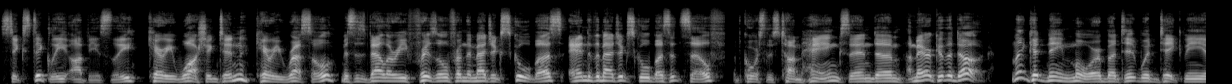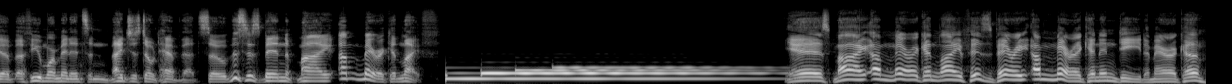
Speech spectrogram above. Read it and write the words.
Stick Stickley, obviously. Kerry Washington, Keri Russell, Mrs. Valerie Frizzle from the Magic School Bus, and the Magic School Bus itself. Of course, there's Tom Hanks and um, America the Dog. I could name more, but it would take me a, a few more minutes, and I just don't have that. So this has been my American life. Yes, my American life is very American indeed, America.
